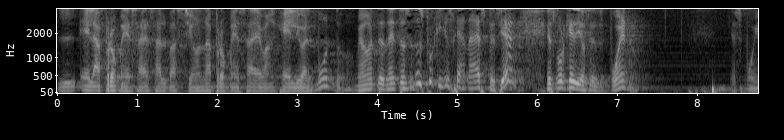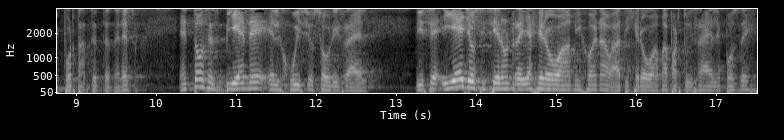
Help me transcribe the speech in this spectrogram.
la promesa de salvación, la promesa de evangelio al mundo. ¿Me hago entender? Entonces no es porque yo sea nada especial, es porque Dios es bueno. Es muy importante entender eso. Entonces viene el juicio sobre Israel. Dice, y ellos hicieron rey a Jeroboam, hijo de Nabat, y Jeroboam apartó a Israel en pos de,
